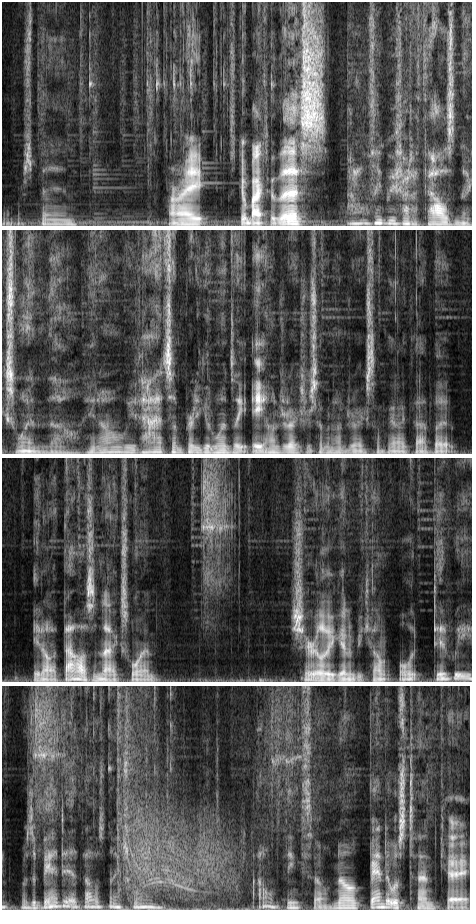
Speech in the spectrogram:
one more spin. All right, let's go back to this. I don't think we've had a thousand X win though. You know, we've had some pretty good wins like 800X or 700X, something like that. But you know, a thousand X win surely going to become. Oh, did we? Was a Bandit a thousand X win? I don't think so. No, Bandit was 10k.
